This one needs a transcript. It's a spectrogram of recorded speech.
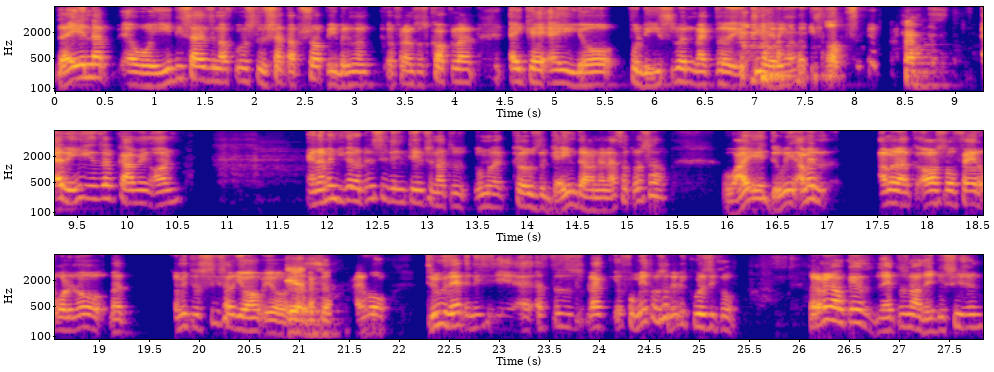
they end up, or he decides, and of course, to shut up shop. He brings on Francis Coquelin, aka your policeman, like the area. and he ends up coming on. And I mean, you already see the intention not to like, close the game down. And I thought myself, why are you doing? I mean, I'm like Arsenal fan all in all, but I mean, to see some your your yes. like, rival do that, and it's, it's, like for me, it was really quizzical. But I mean, okay, that was not their decision.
